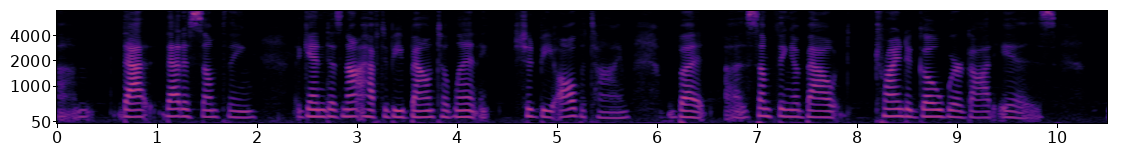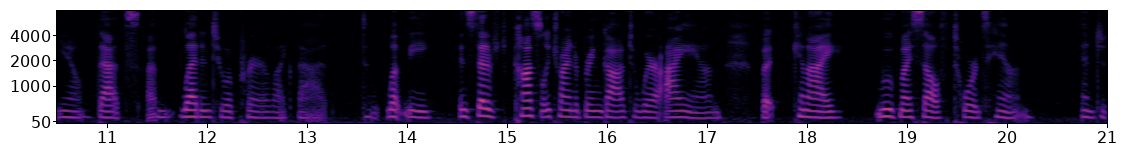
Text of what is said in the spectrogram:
Um, that that is something again does not have to be bound to lent. It should be all the time. But uh, something about trying to go where god is you know that's i'm led into a prayer like that. To let me instead of constantly trying to bring god to where i am but can i move myself towards him and to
